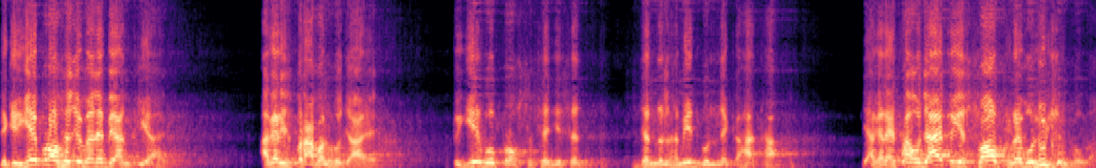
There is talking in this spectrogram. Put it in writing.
लेकिन ये प्रोसेस जो मैंने बयान किया है, अगर इस पर अमल हो जाए तो ये वो प्रोसेस है जिसे जनरल हमीद गुल ने कहा था कि अगर ऐसा हो जाए तो ये सॉफ्ट रेवोल्यूशन होगा।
